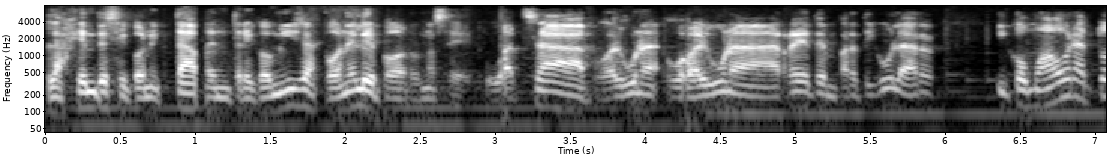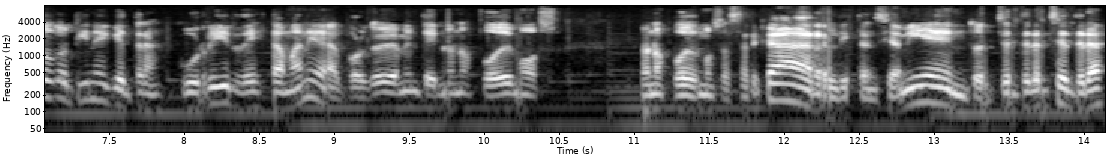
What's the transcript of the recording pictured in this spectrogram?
la gente se conectaba, entre comillas, ponele por, no sé, WhatsApp o alguna, o alguna red en particular, y como ahora todo tiene que transcurrir de esta manera, porque obviamente no nos podemos, no nos podemos acercar, el distanciamiento, etcétera, etcétera,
